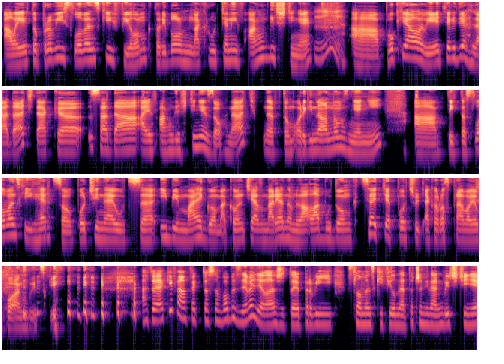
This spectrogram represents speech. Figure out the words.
ale je to prvý slovenský film, ktorý bol nakrútený v angličtine mm. a pokiaľ viete, kde hľadať, tak e, sa dá aj v angličtine zohnať e, v tom originálnom znení a týchto slovenských hercov počínajúc s Ibi Majgom a končia s Marianom Labudom chcete počuť, ako rozprávajú po anglicky. A to je aký fanfakt? To som vôbec nevedela, že to je prvý slovenský film natočený v angličtine.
